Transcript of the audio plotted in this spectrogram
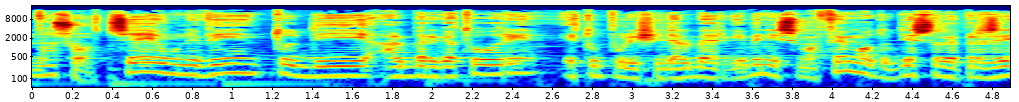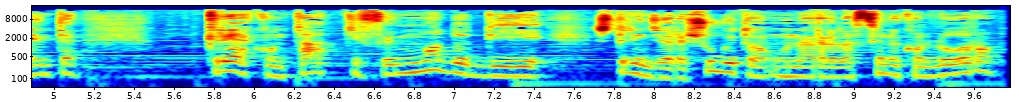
Non so, c'è un evento di albergatori e tu pulisci gli alberghi, benissimo, fai in modo di essere presente, crea contatti, fai in modo di stringere subito una relazione con loro,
